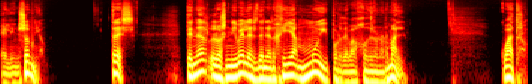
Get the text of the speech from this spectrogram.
el insomnio. 3. Tener los niveles de energía muy por debajo de lo normal. 4.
